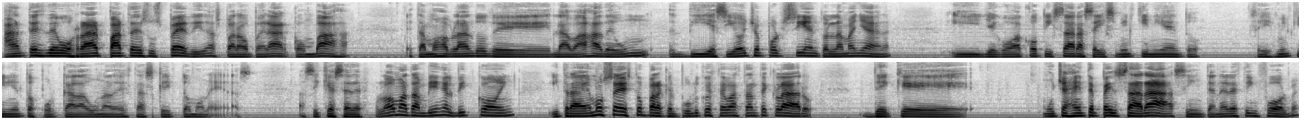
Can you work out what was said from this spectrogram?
antes de borrar parte de sus pérdidas para operar con baja. Estamos hablando de la baja de un 18% en la mañana y llegó a cotizar a 6.500 6.500 por cada una de estas criptomonedas. Así que se desploma también el Bitcoin y traemos esto para que el público esté bastante claro de que mucha gente pensará sin tener este informe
